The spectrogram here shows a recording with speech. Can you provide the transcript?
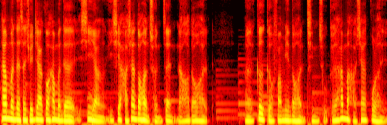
他们的神学架构，他们的信仰，一切好像都很纯正，然后都很，呃，各个方面都很清楚。可是他们好像过了很，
